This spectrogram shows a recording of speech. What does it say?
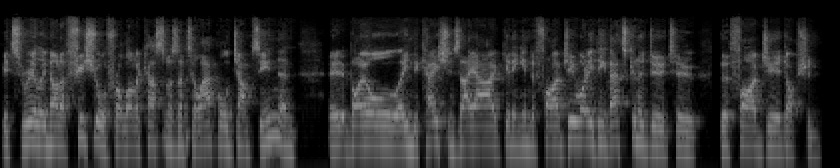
it's really not official for a lot of customers until Apple jumps in. And it, by all indications, they are getting into 5G. What do you think that's going to do to the 5G adoption?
